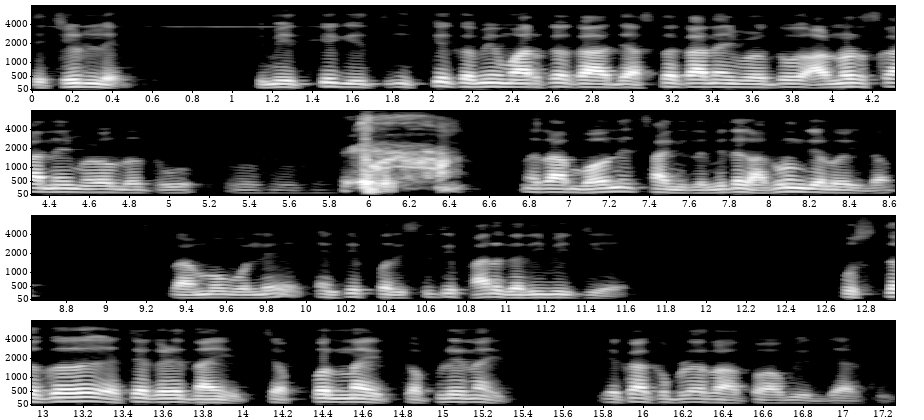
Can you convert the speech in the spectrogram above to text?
ते चिडले. की मी इतके इत- इतके कमी मार्क का जास्त का नाही मिळवतो ऑनर्स का नाही मिळवलं तू? रामभाऊनेच सांगितलं. मी तर घाबरून गेलो एकदम. रामभाऊ बोलले यांची परिस्थिती फार गरिबीची आहे. पुस्तकं याच्याकडे नाहीत चप्पल नाहीत कपडे नाहीत. एका कपड्यावर राहतो हा विद्यार्थी.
